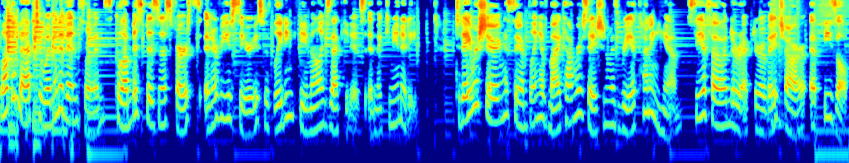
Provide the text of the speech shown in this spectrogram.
Welcome back to Women of Influence, Columbus Business First's interview series with leading female executives in the community. Today we're sharing a sampling of my conversation with Ria Cunningham, CFO and Director of HR at Feazel.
